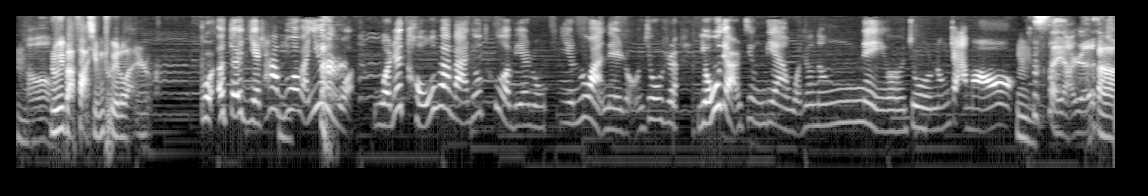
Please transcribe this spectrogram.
嗯哦，容易把发型吹乱，是吧？不，呃，对，也差不多吧，因为我我这头发吧就特别容易乱那种，就是有点静电我就能那个就能炸毛，嗯 赛亚人。啊，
